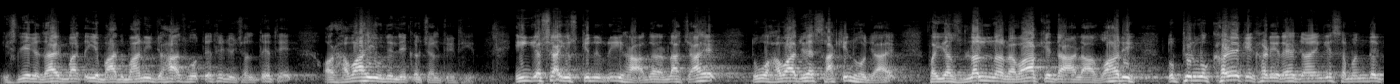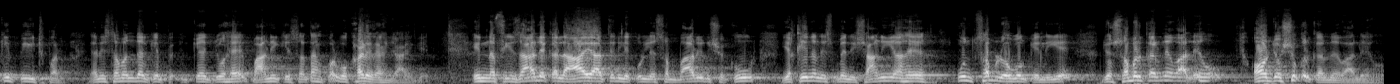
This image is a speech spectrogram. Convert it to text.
اس لیے کہ ظاہر بات ہے، یہ بادبانی جہاز ہوتے تھے جو چلتے تھے اور ہوا ہی انہیں لے کر چلتی تھی۔ ان یشا یسکن ریحا اگر اللہ چاہے تو وہ ہوا جو ہے ساکن ہو جائے۔ فیض نہ روا کے دالا ظاہری تو پھر وہ کھڑے کے کھڑے رہ جائیں گے سمندر کی پیٹھ پر یعنی سمندر کے جو ہے پانی کی سطح پر وہ کھڑے رہ جائیں گے۔ ان نفیزان کل آیات لکل صبار شکور، یقیناً اس میں نشانیاں ہیں ان سب لوگوں کے لیے جو صبر کرنے والے ہوں اور جو شکر کرنے والے ہوں۔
